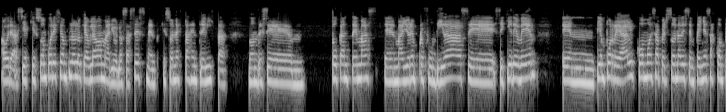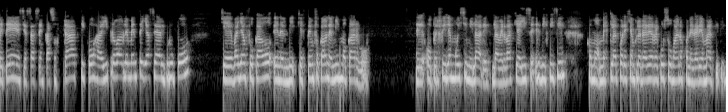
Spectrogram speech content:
Ahora, si es que son, por ejemplo, lo que hablaba Mario, los assessments, que son estas entrevistas donde se mm, tocan temas en mayor en profundidad, se, se quiere ver en tiempo real cómo esa persona desempeña esas competencias, se hacen casos prácticos, ahí probablemente ya sea el grupo que vaya enfocado en el que esté enfocado en el mismo cargo eh, o perfiles muy similares. La verdad es que ahí es difícil como mezclar, por ejemplo, el área de recursos humanos con el área de marketing,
